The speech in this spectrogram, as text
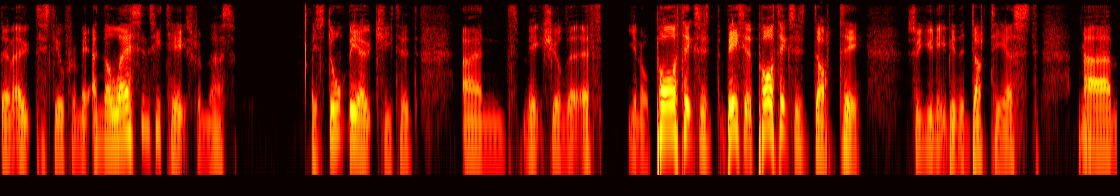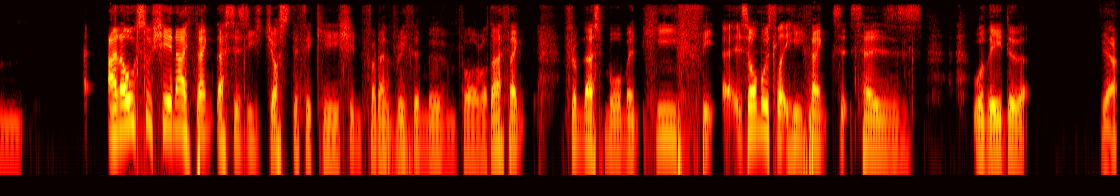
they're out to steal from me. And the lessons he takes from this is don't be out cheated, and make sure that if you know politics is basically politics is dirty, so you need to be the dirtiest. Yeah. Um, and also Shane, I think this is his justification for everything moving forward. I think from this moment, he it's almost like he thinks it's his. Well, they do it. Yeah,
